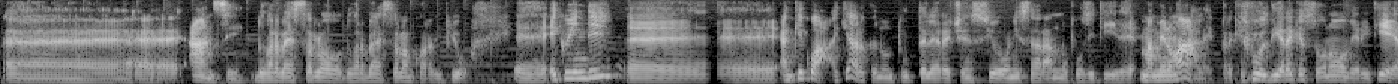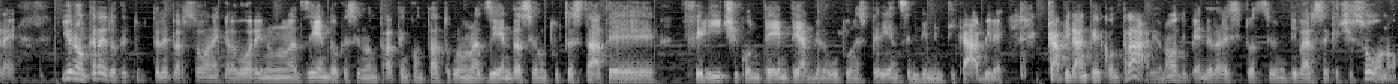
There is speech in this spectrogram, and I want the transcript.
Eh, eh, anzi, dovrebbe esserlo, dovrebbe esserlo, ancora di più. Eh, e quindi eh, anche qua è chiaro che non tutte le recensioni saranno positive, ma meno male, perché vuol dire che sono veritiere. Io non credo che tutte le persone che lavorino in un'azienda o che siano entrate in contatto con un'azienda siano tutte state felici, contente e abbiano avuto un'esperienza indimenticabile. Capita anche il contrario, no? dipende dalle situazioni diverse che ci sono.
